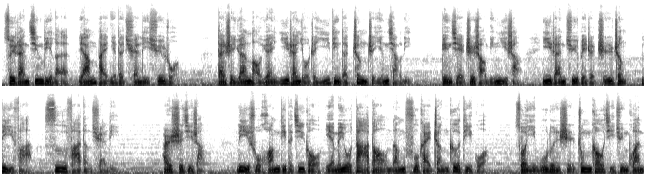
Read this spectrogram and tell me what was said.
虽然经历了两百年的权力削弱，但是元老院依然有着一定的政治影响力，并且至少名义上依然具备着执政、立法、司法等权利。而实际上，隶属皇帝的机构也没有大到能覆盖整个帝国，所以无论是中高级军官。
